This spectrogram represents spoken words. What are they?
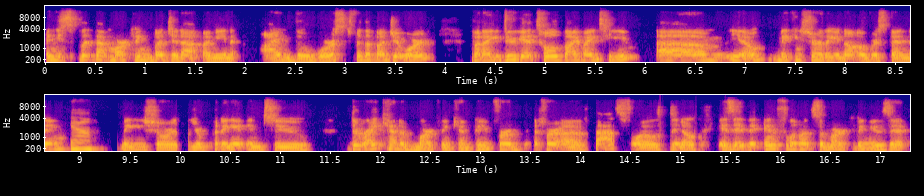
and you split that marketing budget up. I mean, I'm the worst for the budget word, but I do get told by my team, um, you know, making sure that you're not overspending. Yeah. Making sure you're putting it into the right kind of marketing campaign for for uh, fast foils. You know, is it the influence of marketing? Is it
